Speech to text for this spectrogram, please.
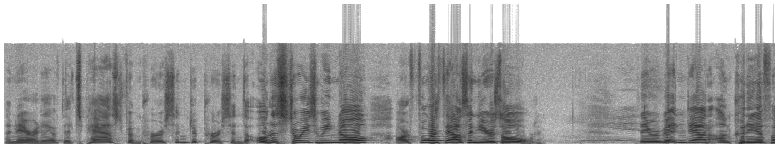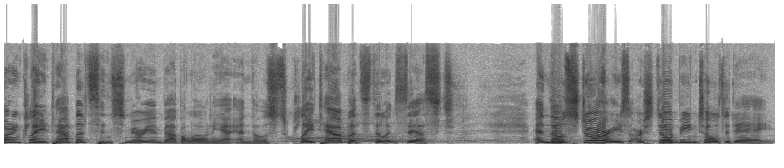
a narrative that's passed from person to person. The oldest stories we know are 4,000 years old. They were written down on cuneiform clay tablets in Sumerian Babylonia, and those clay tablets still exist. And those stories are still being told today.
